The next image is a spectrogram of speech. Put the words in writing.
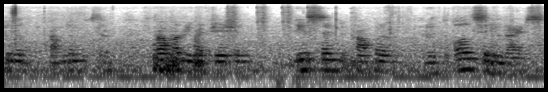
to the problem is the proper repatriation, decent, proper, with all civil rights.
